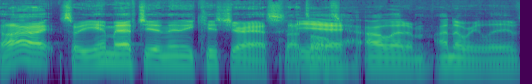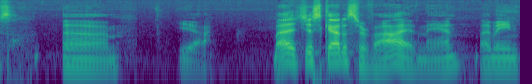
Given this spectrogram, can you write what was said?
All right. So he MF'd you and then he kissed your ass. That's yeah, awesome. I'll let him. I know where he lives. Um, yeah, but it's just got to survive, man. I mean,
